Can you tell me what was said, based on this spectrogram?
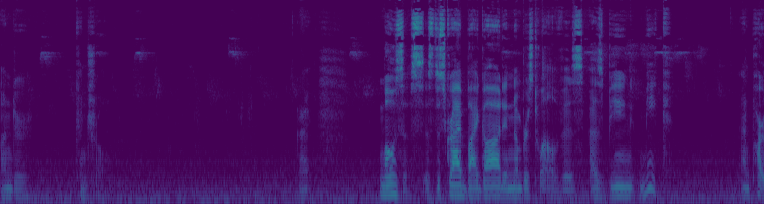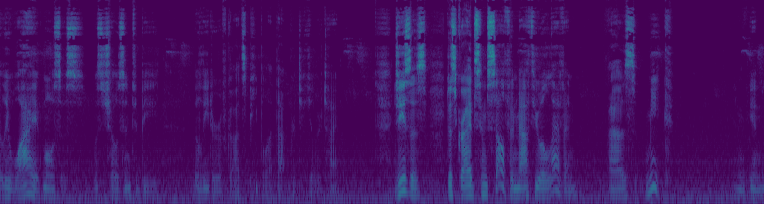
under control. Right? Moses is described by God in Numbers 12 as, as being meek, and partly why Moses was chosen to be the leader of God's people at that particular time. Jesus describes himself in Matthew 11 as meek. In, in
